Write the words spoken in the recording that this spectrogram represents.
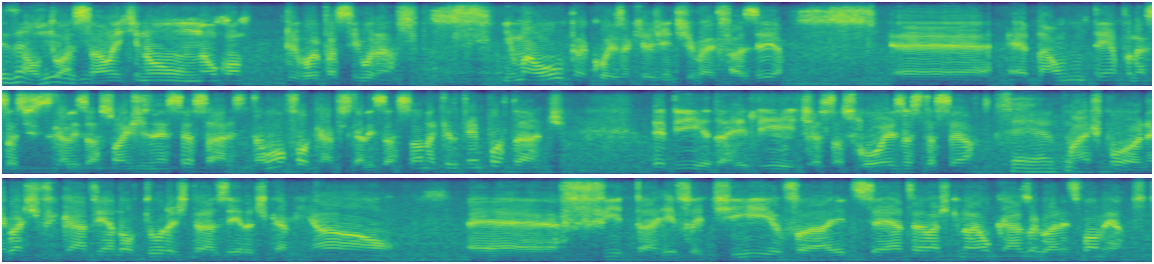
Exagero, autuação e que não, não contribui para a segurança. E uma outra coisa que a gente vai fazer é, é dar um tempo nessas fiscalizações desnecessárias. Então vamos focar a fiscalização naquilo que é importante. Bebida, rebite, essas coisas, tá certo? Certo. Mas, pô, o negócio de ficar vendo altura de traseira de caminhão, é, fita refletiva, etc., eu acho que não é o caso agora nesse momento.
